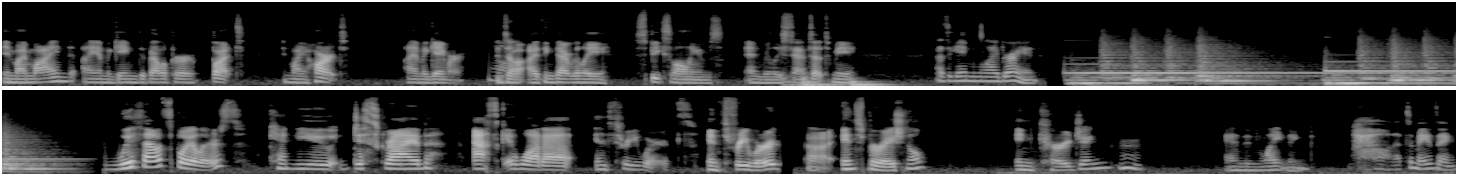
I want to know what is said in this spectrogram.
In my mind, I am a game developer, but in my heart, I am a gamer." And so I think that really speaks volumes and really stands out to me as a gaming librarian. Without spoilers, can you describe Ask Iwata in three words? In three words, uh, inspirational, encouraging, Mm. and enlightening. Wow, that's amazing.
